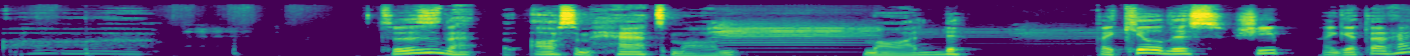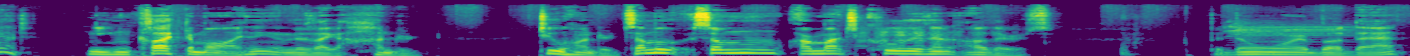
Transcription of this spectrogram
Oh. So this is the awesome hats mod. Mod. If I kill this sheep, I get that hat. And you can collect them all. I think there's like a hundred. 200. Some some are much cooler than others. But don't worry about that.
